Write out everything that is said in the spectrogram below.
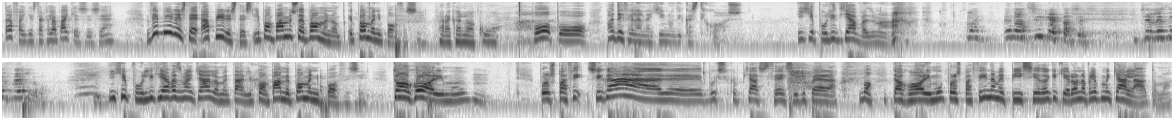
Τα φάγες τα χλαπάκια σας, ε. Δεν πήρες τε. Α, πήρες τες. Λοιπόν, πάμε στο επόμενο. Επόμενη υπόθεση. Παρακαλώ, ακούω. Πω, πω. Πάντα ήθελα να γίνω δικαστικός. Είχε πολύ διάβασμα. Ένα τσίκα έφτασες. Και λες δεν θέλω. Είχε πολύ διάβασμα κι άλλο μετά. Λοιπόν, πάμε επόμενη υπόθεση. Το αγόρι μου προσπαθεί. Σιγά ε, που έχεις πιάσει θέση εκεί πέρα. Λοιπόν, το αγόρι μου προσπαθεί να με πείσει εδώ και καιρό να βλέπουμε και άλλα άτομα.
